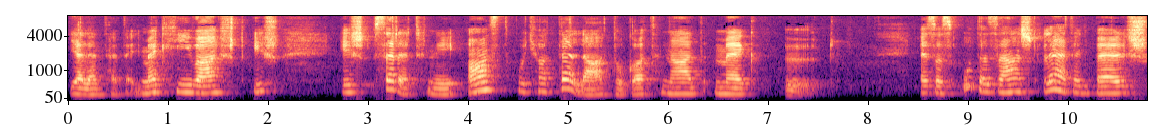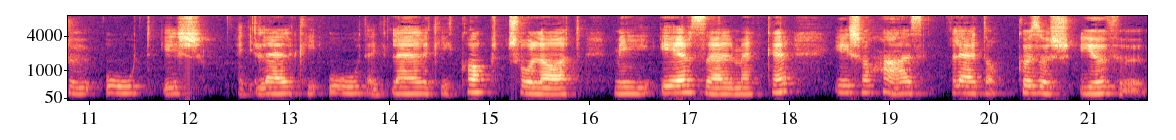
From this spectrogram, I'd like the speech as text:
jelenthet egy meghívást is, és szeretné azt, hogyha te látogatnád meg őt. Ez az utazás lehet egy belső út is, egy lelki út, egy lelki kapcsolat, mély érzelmekkel, és a ház lehet a közös jövő,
